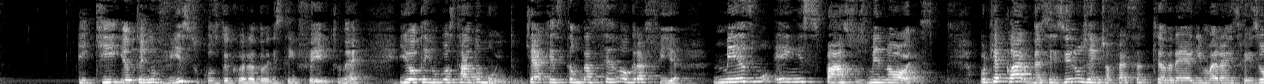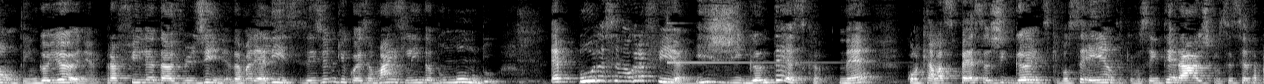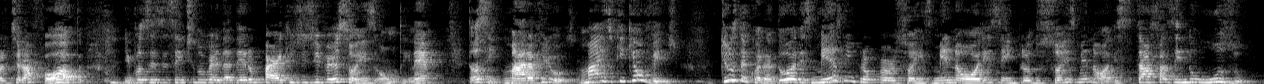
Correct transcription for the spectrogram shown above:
e que eu tenho visto que os decoradores têm feito, né? E eu tenho gostado muito, que é a questão da cenografia, mesmo em espaços menores. Porque é claro, né? Vocês viram, gente, a festa que a Andréa Guimarães fez ontem em Goiânia, pra filha da Virgínia, da Maria Alice? Vocês viram que coisa mais linda do mundo? É pura cenografia e gigantesca, né? Com aquelas peças gigantes que você entra, que você interage, que você senta para tirar foto e você se sente no verdadeiro parque de diversões ontem, né? Então, assim, maravilhoso. Mas o que, que eu vejo? Que os decoradores, mesmo em proporções menores, em produções menores, está fazendo uso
